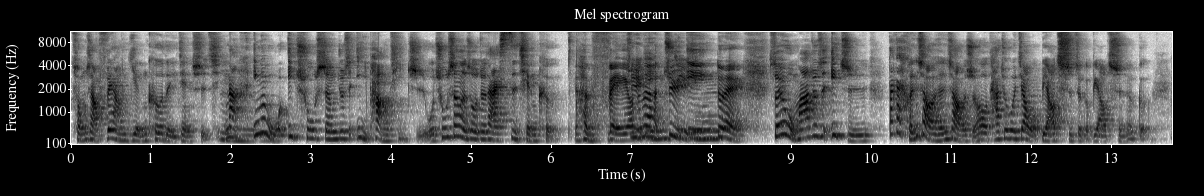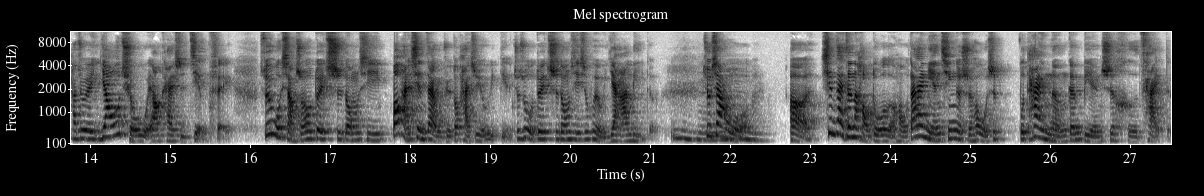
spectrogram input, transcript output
从小非常严苛的一件事情。那因为我一出生就是易胖体质，我出生的时候就大概四千克，很肥哦，巨真的很巨婴对，所以我妈就是一直大概很小很小的时候，她就会叫我不要吃这个，不要吃那个，她就会要求我要开始减肥。所以我小时候对吃东西，包含现在，我觉得都还是有一点，就是我对吃东西是会有压力的。嗯，就像我，呃，现在真的好多了哈。我大概年轻的时候，我是不太能跟别人吃合菜的。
